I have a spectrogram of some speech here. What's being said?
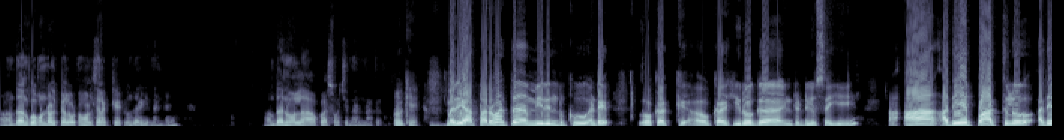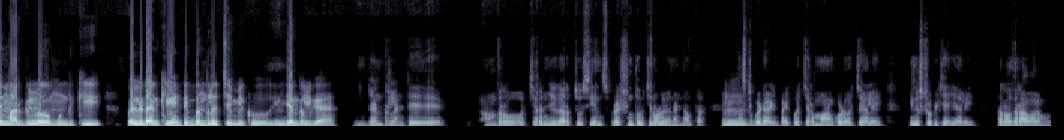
ఆ, దానికి అనుకోకుండా వాళ్ళు పిలవటం వాళ్ళు సెలెక్ట్ చేయడం జరిగిందండి. దానివల్ల అవకాశం వచ్చిందండి నాకు. ఓకే. మరి ఆ తర్వాత మీరు ఎందుకు అంటే ఒక ఒక హీరోగా ఇంట్రడ్యూస్ అయ్యి ఆ అదే path లో అదే మార్గంలో ముందుకి వెళ్ళడానికి ఏంటి ఇబ్బందులు వచ్చాయి మీకు ఇన్ జనరల్గా? జనరల్ అంటే అందరూ చిరంజీవి గారు చూసి ఇన్స్పిరేషన్తో వచ్చిన వాళ్ళేనండి అంత. ఉమ్, కష్టపడి ఆయన పైకి వచ్చారు మనం కూడా వచ్చేయాలి ఇన్స్టిట్యూట్ చేయాలి తర్వాత రావాలని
